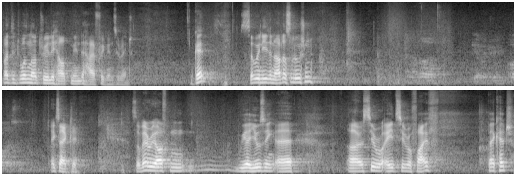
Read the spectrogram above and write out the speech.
but it will not really help me in the high frequency range. Okay, so we need another solution. Exactly. So very often we are using a, a 0805 package.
